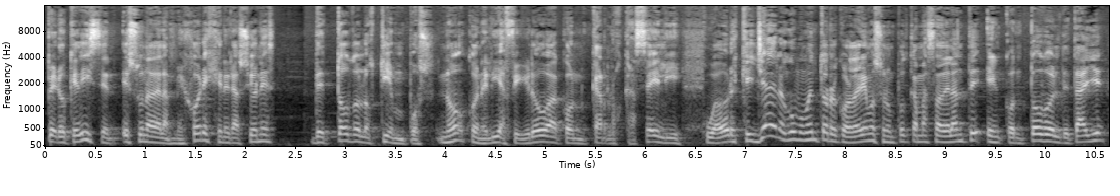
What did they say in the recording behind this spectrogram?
pero que dicen es una de las mejores generaciones de todos los tiempos, ¿no? Con Elías Figueroa, con Carlos Caselli, jugadores que ya en algún momento recordaremos en un podcast más adelante en, con todo el detalle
